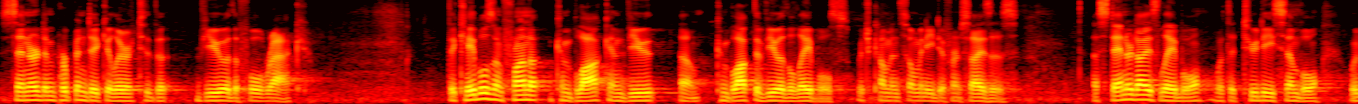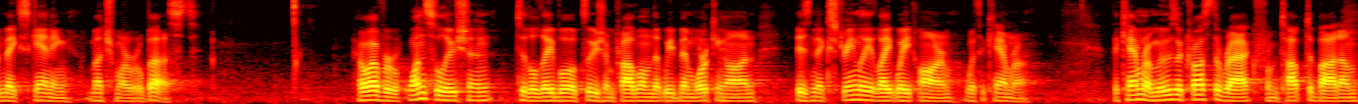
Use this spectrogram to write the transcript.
centered and perpendicular to the view of the full rack. The cables in front can block, and view, um, can block the view of the labels, which come in so many different sizes. A standardized label with a 2D symbol would make scanning much more robust. However, one solution to the label occlusion problem that we've been working on is an extremely lightweight arm with a camera. The camera moves across the rack from top to bottom,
